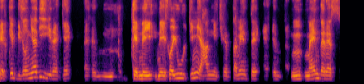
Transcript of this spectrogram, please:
Perché bisogna dire che, eh, che nei, nei, suoi ultimi anni certamente eh, Menderes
